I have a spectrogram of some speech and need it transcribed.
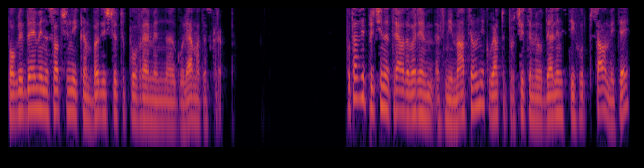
Погледа им е насочен и към бъдещето по време на голямата скръп. По тази причина трябва да бъдем внимателни, когато прочитаме отделен стих от псалмите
